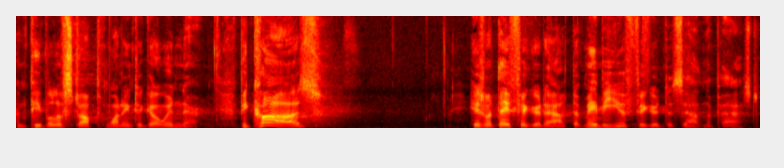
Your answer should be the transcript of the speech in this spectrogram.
And people have stopped wanting to go in there. Because, here's what they figured out that maybe you've figured this out in the past.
